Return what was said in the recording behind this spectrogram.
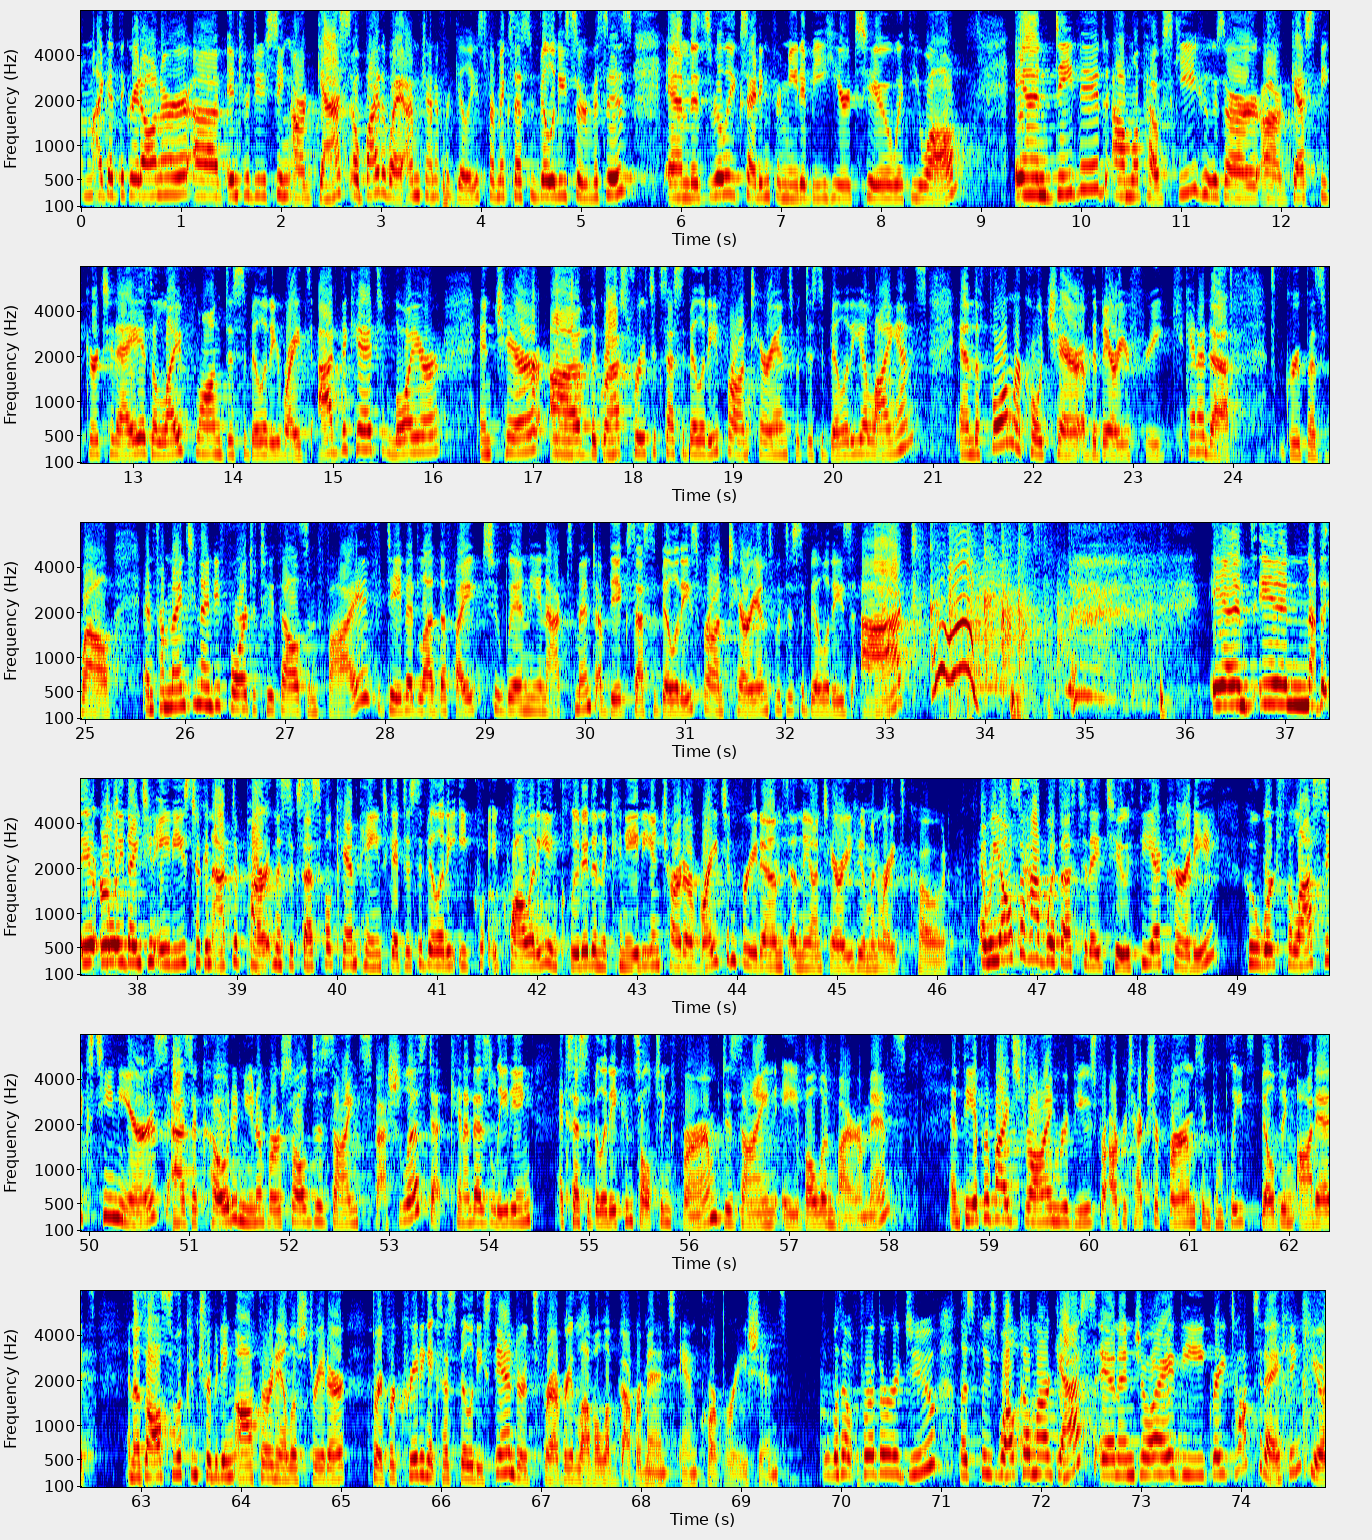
Um, I get the great honor of introducing our guest. Oh, by the way, I'm Jennifer Gillies from Accessibility Services, and it's really exciting for me to be here too with you all. And David um, Lepofsky, who's our uh, guest speaker today, is a lifelong disability rights advocate, lawyer, and chair of the Grassroots Accessibility for Ontarians with Disability Alliance, and the former co-chair of the Barrier Free Canada group as well. And from 1994 to 2005, David led the fight to win the enactment of the Accessibilities for Ontarians with Disabilities Act. And in the early 1980s, took an active part in the successful campaign to get disability equ equality included in the Canadian Charter of Rights and Freedoms and the Ontario Human Rights Code. And we also have with us today, too, Thea Kurdi, who worked for the last 16 years as a code and universal design specialist at Canada's leading accessibility consulting firm, Design Able Environments. And Thea provides drawing reviews for architecture firms and completes building audits, and is also a contributing author and illustrator for creating accessibility standards for every level of government and corporations. Without further ado, let's please welcome our guests and enjoy the great talk today. Thank you.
